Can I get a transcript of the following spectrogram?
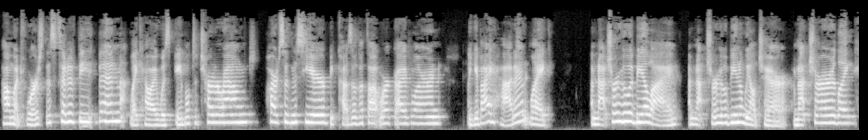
How much worse this could have be- been? Like how I was able to turn around parts of this year because of the thought work I've learned. Like if I hadn't, like, I'm not sure who would be alive. I'm not sure who would be in a wheelchair. I'm not sure, like,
